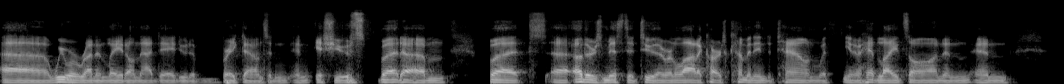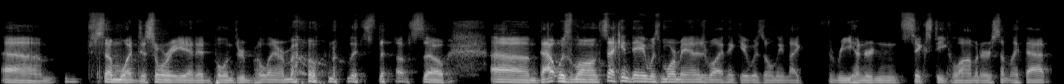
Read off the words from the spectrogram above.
Uh, we were running late on that day due to breakdowns and, and issues, but um, but uh, others missed it too. There were a lot of cars coming into town with you know headlights on and and um, somewhat disoriented pulling through Palermo and all this stuff. So um, that was long. Second day was more manageable. I think it was only like 360 kilometers, something like that.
